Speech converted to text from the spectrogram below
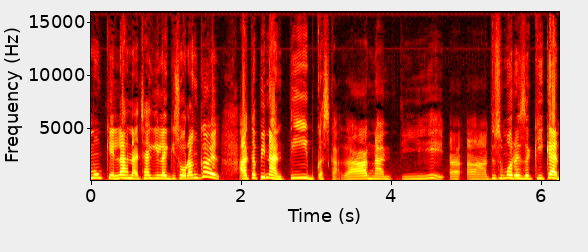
mungkin lah nak cari lagi seorang girl. Ah tapi nanti bukan sekarang, nanti. Ah uh, uh, tu semua rezeki kan.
